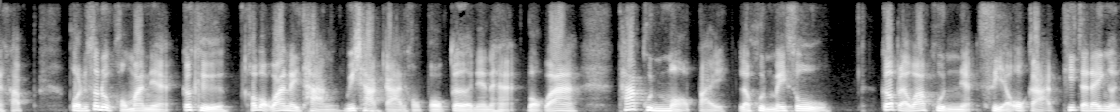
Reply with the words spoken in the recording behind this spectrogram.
นะครับ ผลสรุปของมันเนี่ยก็คือเขาบอกว่าในทางวิชาการของโป๊กเกอร์เนี่ยนะฮะบอกว่าถ้าคุณหมอบไปแล้วคุณไม่สู้ ก็แปลว่าคุณเนี่ยเสียโอกาสที่จะได้เงิน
